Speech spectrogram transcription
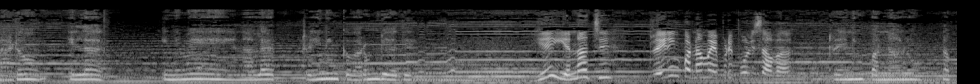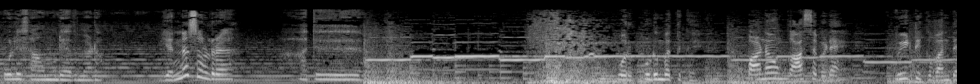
மேடம் இல்ல இனிமே என்னால ட்ரைனிங்க்கு வர முடியாது. ஏன் என்னாச்சு? ட்ரைனிங் பண்ணாம எப்படி போலீஸ் ஆவ? ட்ரைனிங் பண்ணாலும் நான் போலீஸ் ஆக முடியாது மேடம். என்ன சொல்ற? அது ஒரு குடும்பத்துக்கு பணம் காசை விட வீட்டுக்கு வந்த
